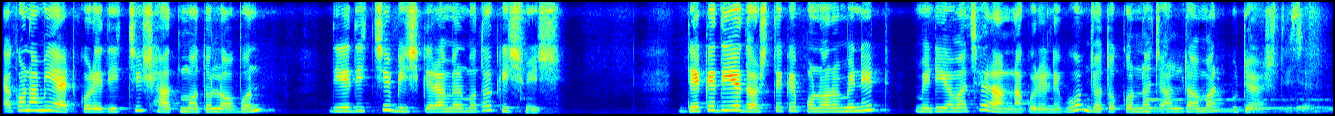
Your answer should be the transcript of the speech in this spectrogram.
এখন আমি অ্যাড করে দিচ্ছি স্বাদ মতো লবণ। দিয়ে দিচ্ছি বিশ গ্রামের মতো কিশমিশ। ডেকে দিয়ে দশ থেকে পনেরো মিনিট মিডিয়াম আছে রান্না করে নেব, যতক্ষণ না চালটা আমার ফুটে আসতেছে।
